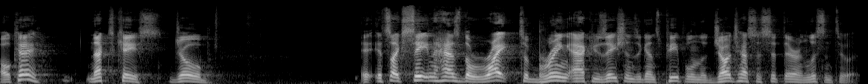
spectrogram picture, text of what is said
Okay, next case, Job. It's like Satan has the right to bring accusations against people, and the judge has to sit there and listen to it.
